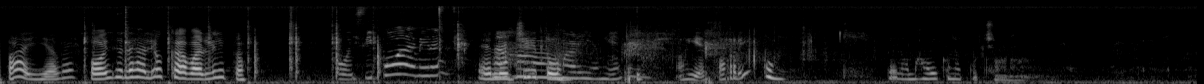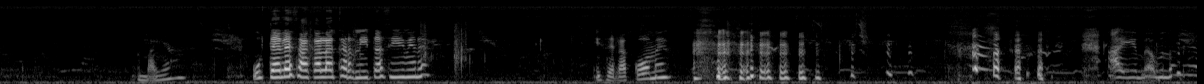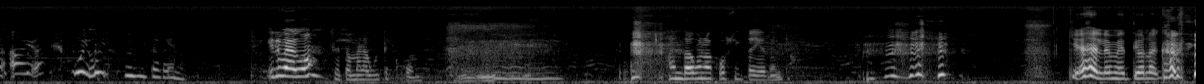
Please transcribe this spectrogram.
Vaya, ve. Hoy se le salió cabalito. Hoy sí pude, miren. El Ajá. María. Oye, está rico. Pero vamos a ir con la cuchara. Vaya. Usted le saca la carnita así, miren. Y se la come. ay, me mira, ay, ay. Uy, uy, está cayendo. Y luego se toma el agüita y come. Anda una cosita ahí adentro. ¿Quién le metió la carne?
